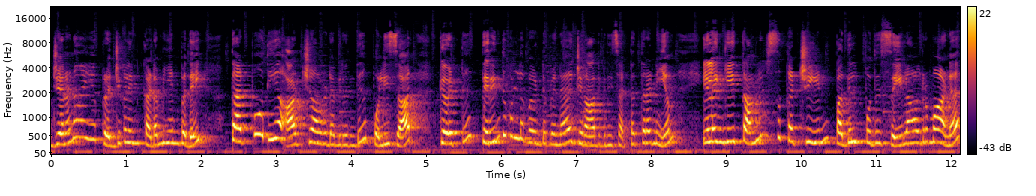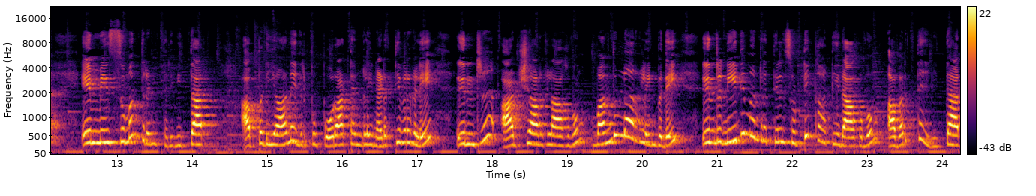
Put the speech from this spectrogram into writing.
ஜனநாயக பிரஜைகளின் கடமை என்பதை தற்போதைய ஆட்சியாளரிடமிருந்து போலீசார் கேட்டு தெரிந்து கொள்ள வேண்டும் என ஜனாதிபதி சட்டத்தரணியும் இலங்கை தமிழரசு கட்சியின் பதில் பொது செயலாளருமான எம். ஏ. சுமந்திரன் தெரிவித்தார். அப்படியான எதிர்ப்பு போராட்டங்களை நடத்தியவர்களே இன்று ஆட்சியாளர்களாகவும் வந்துள்ளார்கள் என்பதை இன்று நீதிமன்றத்தில் சுட்டிக்காட்டியதாகவும் அவர் தெரிவித்தார்.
